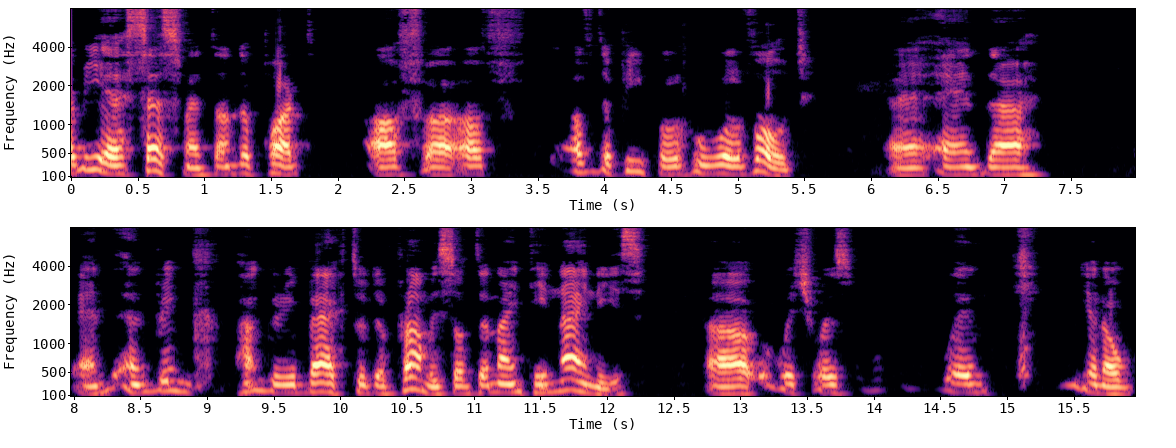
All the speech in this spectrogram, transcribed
a reassessment on the part of uh, of of the people who will vote uh, and uh, and and bring Hungary back to the promise of the 1990s, which was when you know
